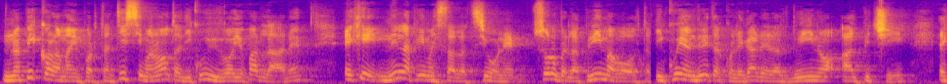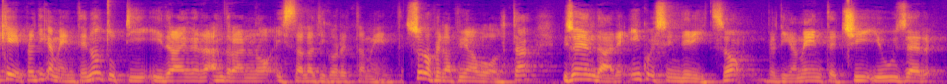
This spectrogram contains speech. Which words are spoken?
Una piccola ma importantissima nota di cui vi voglio parlare è che nella prima installazione solo per la prima volta in cui andrete a collegare l'Arduino al PC è che praticamente non tutti i driver andranno installati correttamente. Solo per la prima volta bisogna andare in questo indirizzo, praticamente cuser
